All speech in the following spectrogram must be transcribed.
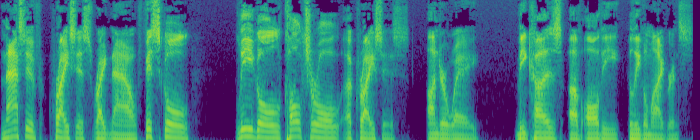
massive crisis right now, fiscal, legal, cultural uh, crisis underway because of all the illegal migrants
